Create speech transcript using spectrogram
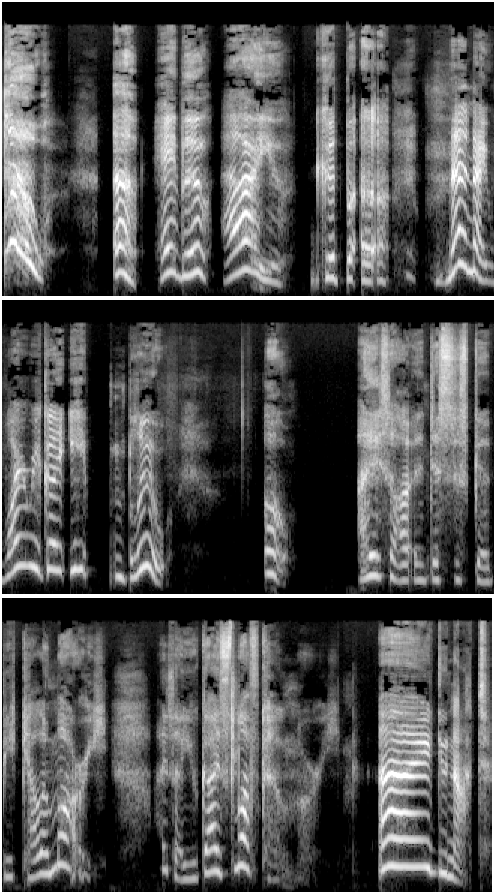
Blue! Oh, hey, Boo. How are you? Good, but, uh, Meta Knight, why are we gonna eat blue? Oh, I thought this was gonna be calamari. I thought you guys love calamari. I do not.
